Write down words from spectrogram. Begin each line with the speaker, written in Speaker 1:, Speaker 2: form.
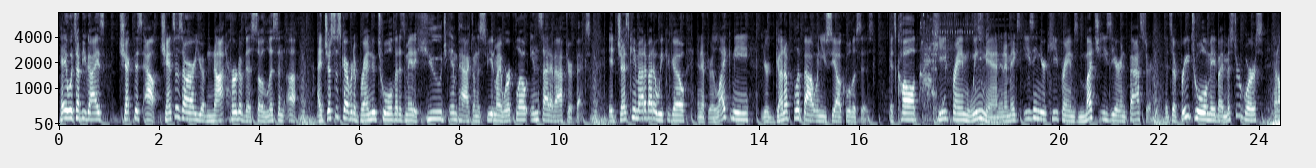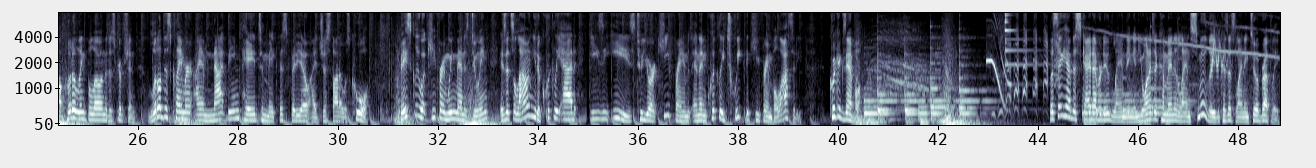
Speaker 1: Hey, what's up you guys? Check this out. Chances are you have not heard of this, so listen up. I just discovered a brand new tool that has made a huge impact on the speed of my workflow inside of After Effects. It just came out about a week ago, and if you're like me, you're gonna flip out when you see how cool this is. It's called Keyframe Wingman and it makes easing your keyframes much easier and faster. It's a free tool made by Mr. Horse and I'll put a link below in the description. Little disclaimer, I am not being paid to make this video, I just thought it was cool. Basically what Keyframe Wingman is doing is it's allowing you to quickly add easy ease to your keyframes and then quickly tweak the keyframe velocity. Quick example. Let's say you have this skydiver dude landing and you want it to come in and land smoothly because it's landing too abruptly.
